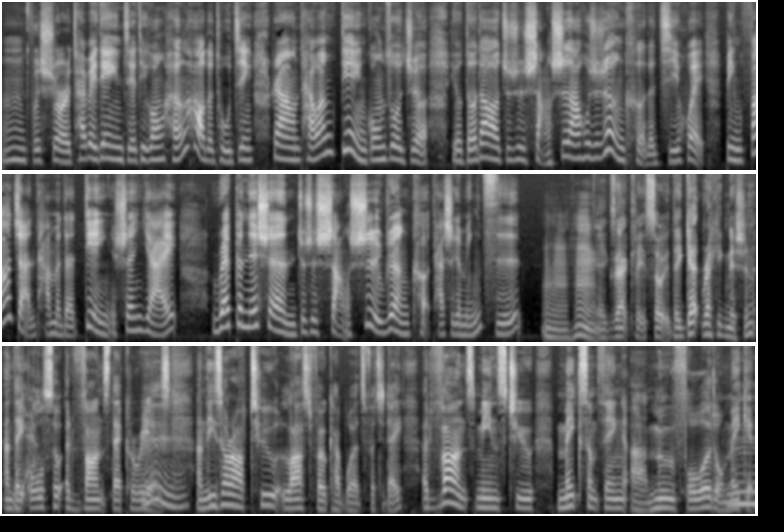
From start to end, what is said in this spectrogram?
嗯，for sure，台北电影节提供很好的途径，让台湾电影工作者有得到就是赏识啊，或是认可的机会，并发展他们的电影生涯。Recognition 就是赏识、认可，它是个名词。 Hmm exactly. So they get recognition and they Yeah. also advance their careers. And these are our two last vocab words for today. Advance means to make something uh, move forward or make it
